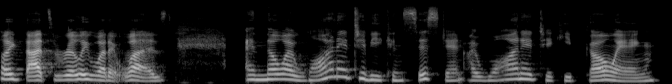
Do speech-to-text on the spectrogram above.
like that's really what it was. And though I wanted to be consistent, I wanted to keep going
